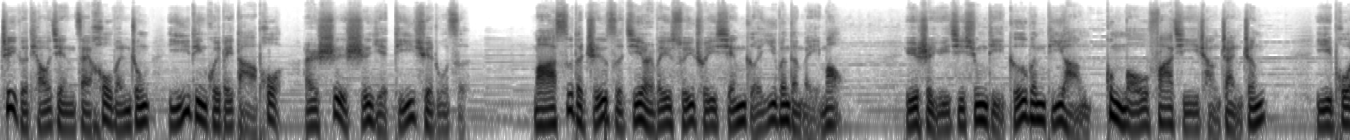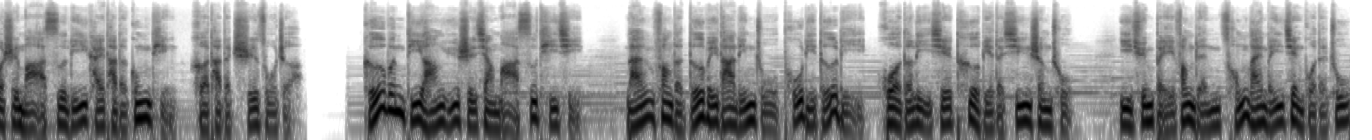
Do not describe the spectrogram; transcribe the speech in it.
这个条件在后文中一定会被打破，而事实也的确如此。马斯的侄子吉尔维随垂贤葛伊温的美貌，于是与其兄弟格温迪昂共谋发起一场战争，以迫使马斯离开他的宫廷和他的持足者。格温迪昂于是向马斯提起。南方的德维达领主普里德里获得了一些特别的新牲畜，一群北方人从来没见过的猪。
